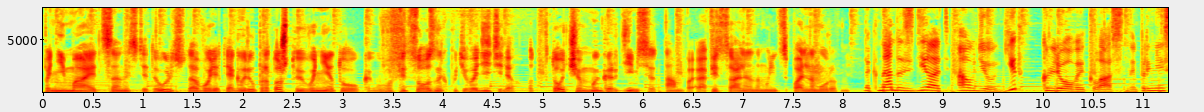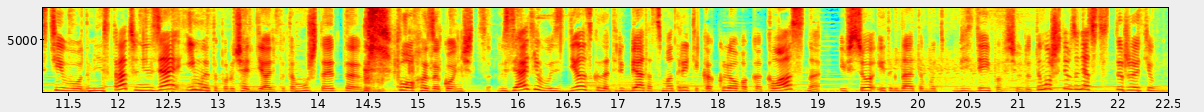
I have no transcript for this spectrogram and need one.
понимает ценность этой улицы, туда вводят. Я говорил про то, что его нету как бы в официозных путеводителях. Вот в то, чем мы гордимся там официально на муниципальном уровне. Так надо сделать аудиогид клевый, классный, принести его в администрацию, нельзя им это поручать делать, потому что это плохо закончится. Взять его, сделать, сказать, ребята, смотрите, как клево, как классно, и все, и тогда это будет везде и повсюду. Ты можешь этим заняться, ты же этим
